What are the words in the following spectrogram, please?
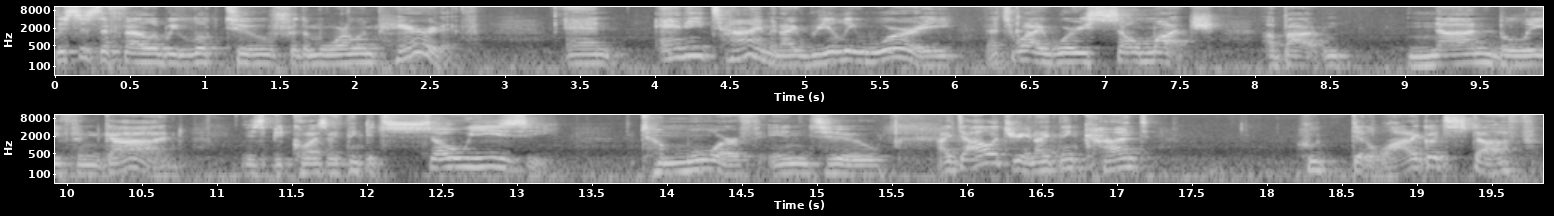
this is the fellow we look to for the moral imperative. And any time, and I really worry. That's why I worry so much about non-belief in God, is because I think it's so easy to morph into idolatry. And I think Kant, who did a lot of good stuff,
